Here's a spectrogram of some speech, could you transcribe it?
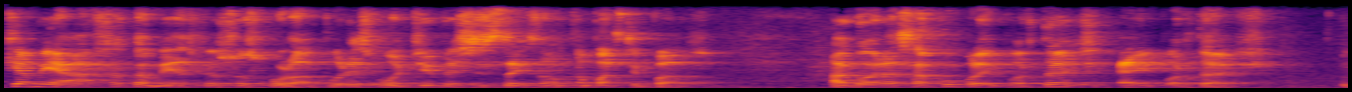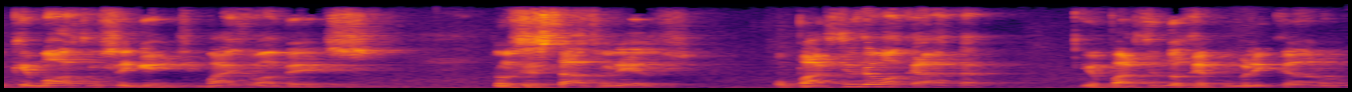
que ameaça também as pessoas por lá. Por esse motivo, esses três não estão participando. Agora, essa cúpula é importante? É importante. O que mostra o seguinte, mais uma vez, nos Estados Unidos, o Partido Democrata e o Partido Republicano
